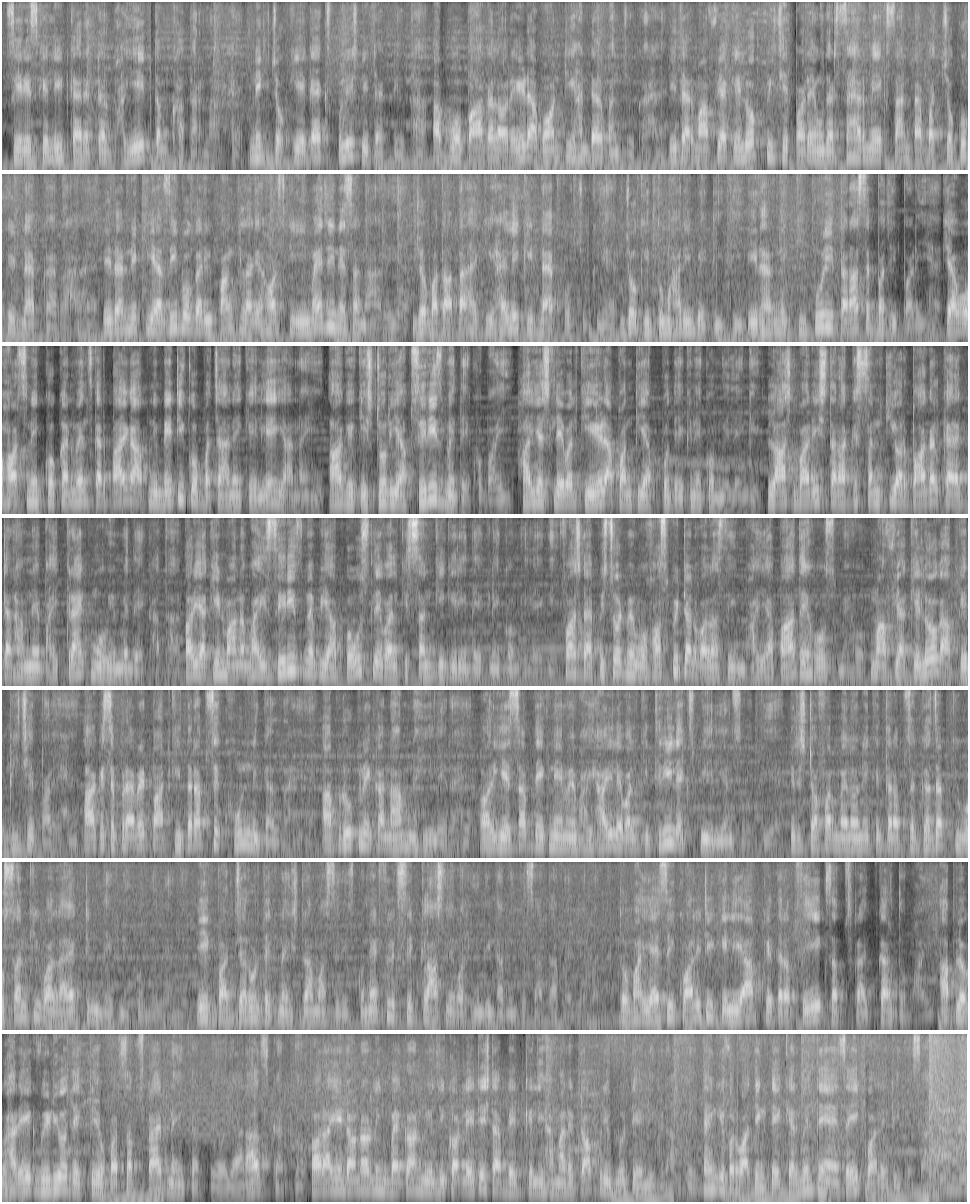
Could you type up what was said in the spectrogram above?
सीरीज़ के लीड कैरेक्टर भाई एकदम खतरनाक है। निक जो की एक एक्स पुलिस डिटेक्टिव था। अब वो पागल और एड़ा बॉन्टी हंटर बन चुका है। इधर माफिया के लोग पीछे पड़े, उधर शहर में एक सांता बच्चों को किडनैप कर रहा है। इधर निक की अजीबो गरीब पंख लगे हॉर्स की इमेजिनेशन आ रही है, जो बताता है की हेली किडनैप हो चुकी है, जो की तुम्हारी बेटी थी। इधर निक की पूरी तरह से बजी पड़ी है। क्या वो हॉर्स निक को कन्विंस कर पाएगा अपनी बेटी को बचाने के लिए या नहीं? आगे की स्टोरी आप सीरीज़ में देखो भाई। हाईएस्ट लेवल की एड़ा एड़ापंथी आपको देखने को मिलेंगी। लास्ट बार इस तरह के सनकी और पागल कैरेक्टर हमने भाई क्रैंक मूवी में देखा था। और यकीन मानो भाई सीरीज़ में भी आपको उस लेवल की सन की गिरी देखने को मिलेगी। फ़र्स्ट एपिसोड में वो हॉस्पिटल वाला सीन भाई, आप आधे होश में हो। माफिया के लोग आपके पीछे पड़े हैं। आगे से प्राइवेट पार्ट की तरफ़ से खून निकल रहे हैं। आप रुकने का नाम नहीं ले रहे। और ये सब देखने में भाई हाई लेवल की थ्रिल एक्सपीरियंस होती है। क्रिस्टोफर मेलोनी की तरफ़ से गजब की वो सन की वाला एक्टिंग देखने को मिलेगी एक बार ज़रूर देखना इस ड्रामा सीरीज़ को। नेटफ्लिक्स की क्लास लेवल हिंदी डबिंग के साथ अवेलेबल है। तो भाई, ऐसी क्वालिटी के लिए आपके तरफ़ से एक सब्सक्राइब कर दो भाई। आप लोग हर एक वीडियो देखते हो, पर सब्सक्राइब नहीं करते हो, यार, आज कर दो। और आइए डाउनलोड लिंक बैकग्राउंड म्यूज़िक और लेटेस्ट अपडेट के लिए हमारे टॉप रिव्यू टेलीग्राम पे। Thank you for watching take care मिलते हैं ऐसे ही क्वालिटी के साथ।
